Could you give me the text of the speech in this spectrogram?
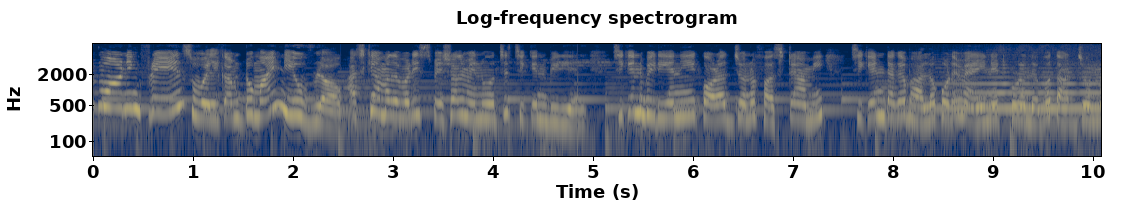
Good morning friends welcome to my new blog আজকে আমাদের বাড়ির স্পেশাল মেনু হচ্ছে চিকেন বিরিয়ানি চিকেন বিরিয়ানি করার জন্য ফার্স্টে আমি চিকেনটাকে ভালো করে ম্যারিনেট করে নেব। তার জন্য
